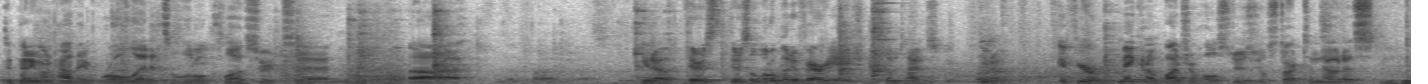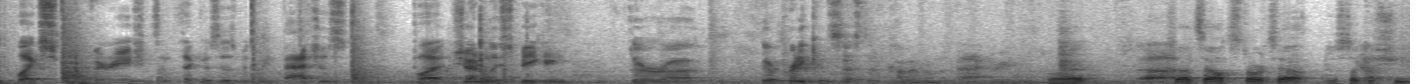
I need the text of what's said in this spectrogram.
depending on how they roll it, it's a little closer to, uh, you know, there's there's a little bit of variation. Sometimes, you know, if you're making a bunch of holsters, you'll start to notice like small variations in thicknesses between batches. But generally speaking, they're uh, they're pretty consistent coming from the factory. All right. so that's how it starts out, just like a sheet.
